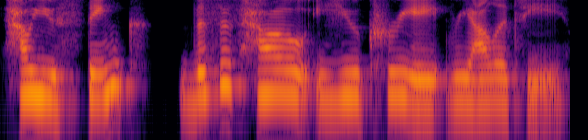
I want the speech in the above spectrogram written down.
how you think, this is how you create reality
